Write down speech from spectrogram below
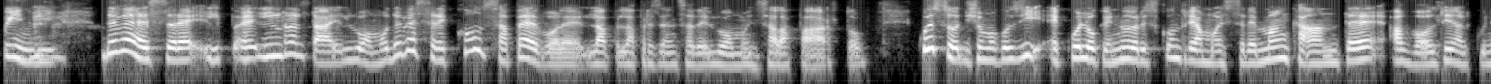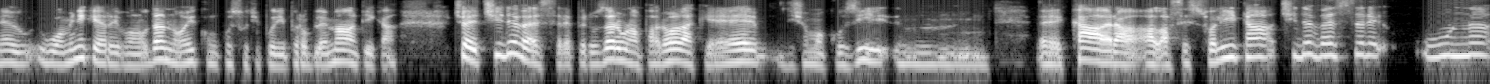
quindi deve essere, il, eh, in realtà l'uomo deve essere consapevole la, la presenza dell'uomo in sala parto. Questo, diciamo così, è quello che noi riscontriamo essere mancante a volte in alcuni uomini che arrivano da noi con questo tipo di problematica. Cioè ci deve essere, per usare una parola che è, diciamo così, mh, eh, cara alla sessualità, ci deve essere un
